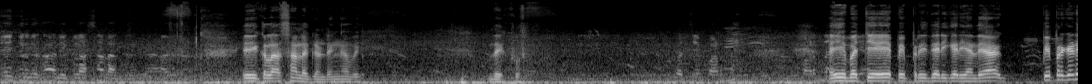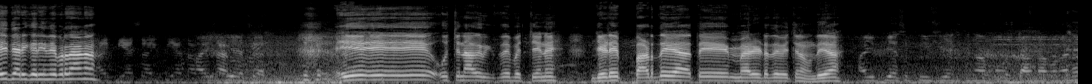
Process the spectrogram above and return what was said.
ਤੇ ਇੱਧਰ ਦਿਖਾ ਦੇ ਕਲਾਸਾਂ ਲੱਗ ਰਹੀਆਂ ਆ। ਇਹ ਕਲਾਸਾਂ ਲੱਗਣ ਡਈਆਂ ਬਈ। ਦੇਖੋ। ਬੱਚੇ ਪੜ੍ਹਨ ਪੜ੍ਹਨਾ ਇਹ ਬੱਚੇ ਪੇਪਰ ਦੀ ਤਿਆਰੀ ਕਰੀ ਜਾਂਦੇ ਆ। ਪੇਪਰ ਕਿਹੜੀ ਤਿਆਰੀ ਕਰੀ ਜਾਂਦੇ ਪ੍ਰਧਾਨ? ਆਈਪੀਐਸ ਆਈਪੀਐਸ ਆਈਪੀਐਸ ਇਹ ਇਹ ਇਹ ਉੱਚ ਨਾਗਰਿਕ ਦੇ ਬੱਚੇ ਨੇ ਜਿਹੜੇ ਪੜ੍ਹਦੇ ਆ ਤੇ ਮੈਰਿਟ ਦੇ ਵਿੱਚ ਆਉਂਦੇ ਆ। ਆਈਪੀਐਸ ਪੀਸੀਐਸ ਦੀਆਂ ਪੋਸਟਾਂ ਦਾ ਮੰਗਾ ਨਾ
